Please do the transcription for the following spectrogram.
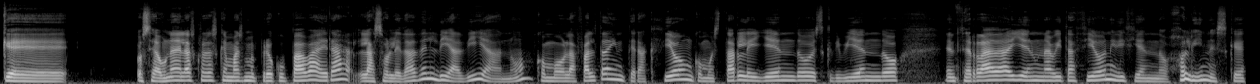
que o sea, una de las cosas que más me preocupaba era la soledad del día a día, ¿no? Como la falta de interacción, como estar leyendo, escribiendo, encerrada ahí en una habitación y diciendo, jolín, es que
